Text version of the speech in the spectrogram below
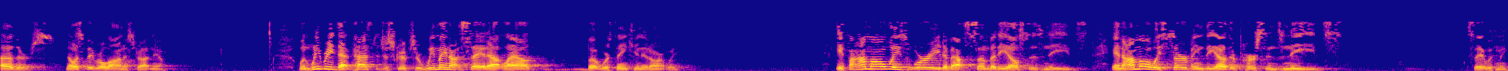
Others. Now let's be real honest right now. When we read that passage of Scripture, we may not say it out loud, but we're thinking it, aren't we? If I'm always worried about somebody else's needs, and I'm always serving the other person's needs, say it with me.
